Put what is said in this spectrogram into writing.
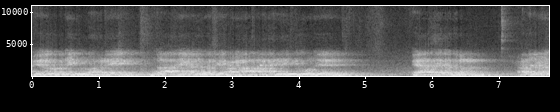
பேரொருடைய குடும்பங்களே உங்கள் ஆசிரியர்கள் உங்களுடைய பயணமாக தெரிவித்துக் பேராசிரியர்கள்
